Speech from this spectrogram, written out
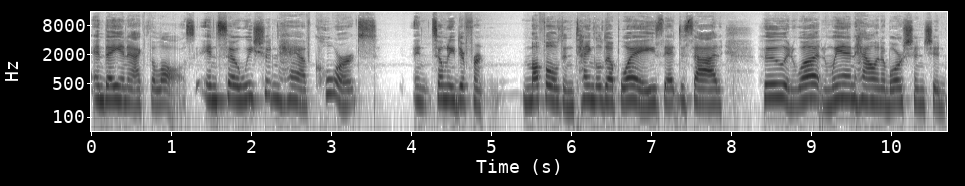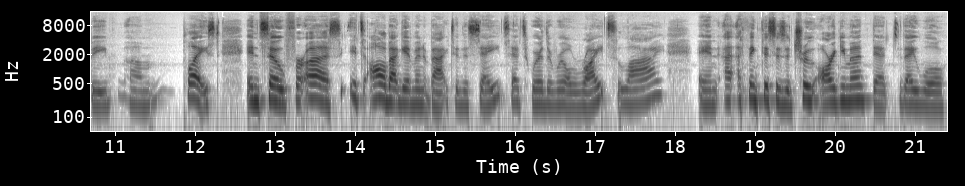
and they enact the laws. And so we shouldn't have courts in so many different muffled and tangled up ways that decide who and what and when, how an abortion should be um, placed. And so for us, it's all about giving it back to the states. That's where the real rights lie. And I, I think this is a true argument that they will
